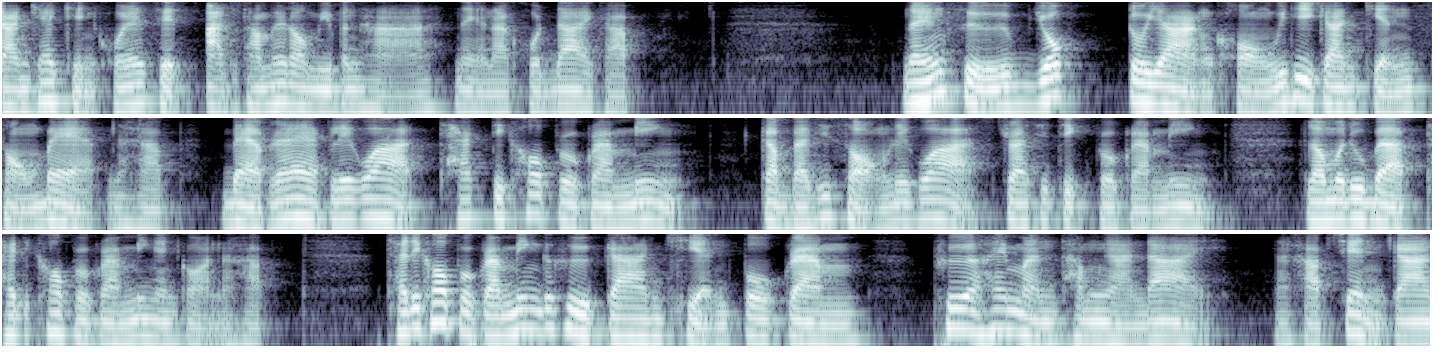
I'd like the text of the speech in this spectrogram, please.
การแค่เขียนโค้ดให้เสร็จอาจจะทำให้เรามีปัญหาในอนาคตได้ครับ ในหนังสือยกตัวอย่างของวิธีการเขียน 2 แบบนะครับ แบบแรกเรียกว่า tactical programming กับแบบที่ 2 เรียกว่า strategic programming เรามาดูแบบ tactical programming กันก่อนนะครับ tactical programming ก็คือการเขียนโปรแกรม เพื่อให้มันทำงานได้นะครับ เช่นการ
